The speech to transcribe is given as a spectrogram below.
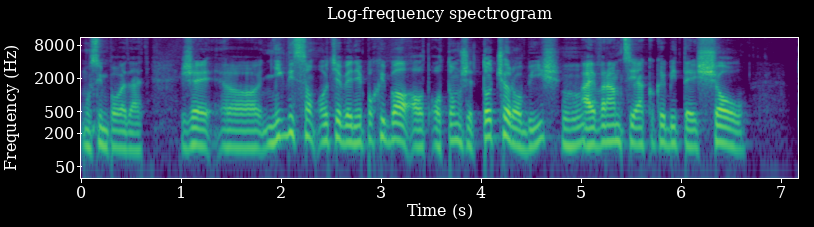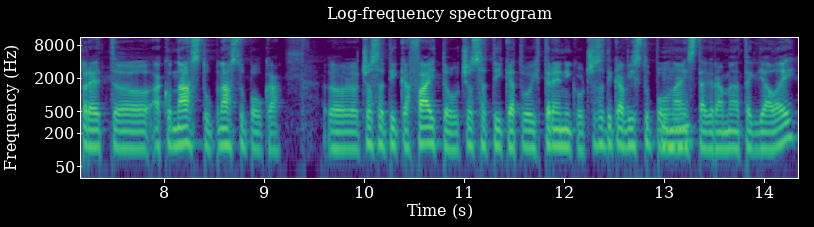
musím povedať. Že uh, nikdy som o tebe nepochyboval o, o tom, že to, čo robíš, uh-huh. aj v rámci ako keby tej show, pred uh, ako nástup, nástupovka, uh, čo sa týka fightov, čo sa týka tvojich tréningov, čo sa týka výstupov mm-hmm. na Instagrame a tak ďalej,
